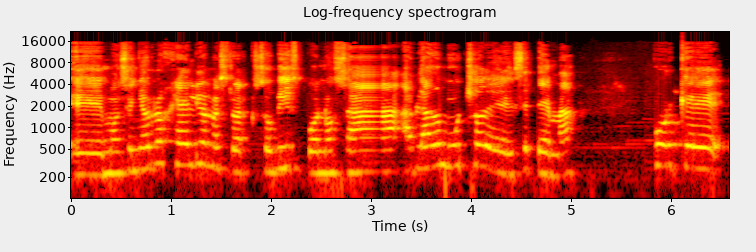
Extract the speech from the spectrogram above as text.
Eh, Monseñor Rogelio, nuestro arzobispo, nos ha hablado mucho de ese tema porque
